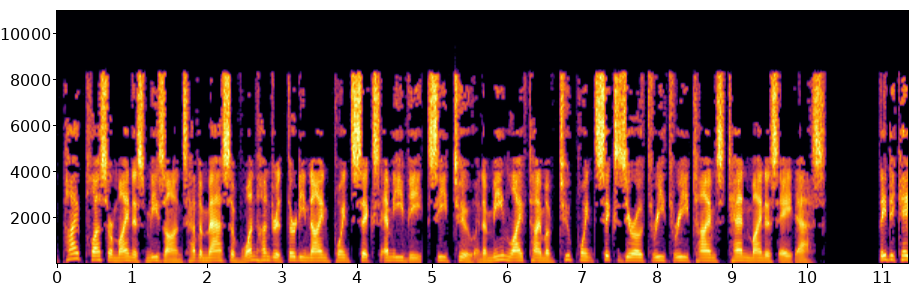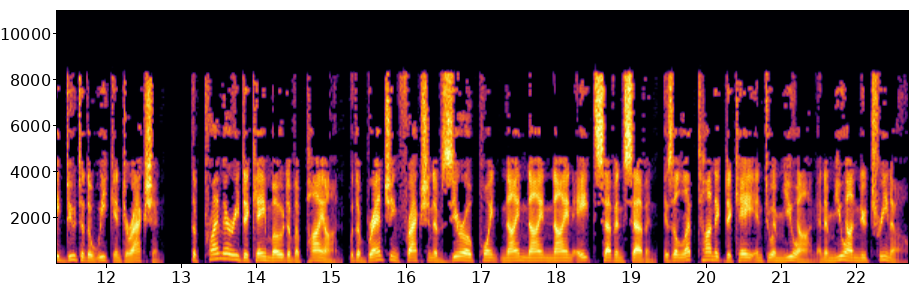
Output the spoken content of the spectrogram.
pi plus or minus mesons have a mass of 139.6 MeV, C2 and a mean lifetime of 2.6033 times 10-8 s. They decay due to the weak interaction. The primary decay mode of a pion, with a branching fraction of 0.999877, is a leptonic decay into a muon and a muon neutrino.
